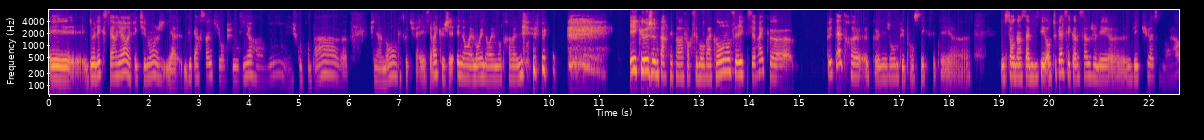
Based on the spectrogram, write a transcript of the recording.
Et de l'extérieur, effectivement, il y a des personnes qui ont pu me dire oui, mais je comprends pas finalement, qu'est-ce que tu fais? Et c'est vrai que j'ai énormément, énormément travaillé. et que je ne partais pas forcément en vacances. Et c'est vrai que peut-être euh, que les gens ont pu penser que c'était euh, une sorte d'instabilité. En tout cas, c'est comme ça que je l'ai euh, vécu à ce moment-là.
